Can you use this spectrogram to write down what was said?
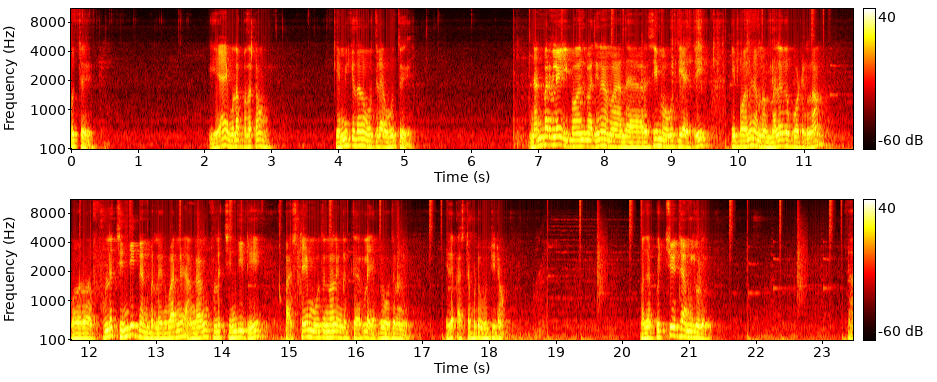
ஊற்று ஏன் இவ்வளோ பதட்டம்? கெமிக்கல் தானே ஊற்றுற ஊற்று நண்பர்களே இப்போ வந்து பார்த்திங்கன்னா நம்ம அந்த ரசீமை ஊற்றியாச்சு இப்போ வந்து நம்ம மிளகு போட்டுக்கலாம். ஒரு ஃபுல்லாக சிந்திட்டு நண்பர்களே இங்கே பாருங்கள் அங்கங்கே ஃபுல்லாக சிந்திட்டு ஃபஸ்ட் டைம் ஊற்றுனாலும் எங்களுக்கு தெரில எப்படி ஊற்றணும்னு ஏதோ கஷ்டப்பட்டு ஊற்றிட்டோம் அந்த குச்சி வச்சு அமுக்கி விடு. ஆ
